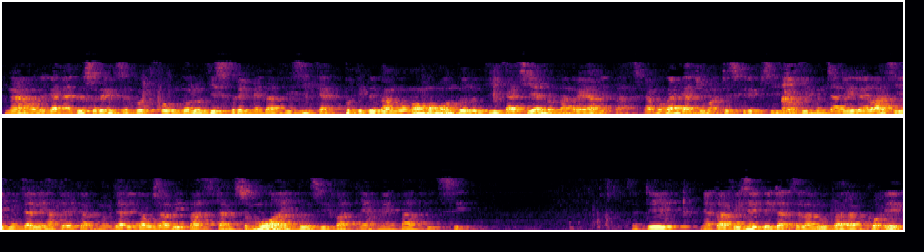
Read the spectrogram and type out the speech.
Nah, oleh karena itu sering disebut ontologi strip metafisika. Begitu kamu ngomong ontologi, kajian tentang realitas. Kamu kan nggak cuma deskripsi, tapi mencari relasi, mencari hakikat, mencari kausalitas, dan semua itu sifatnya metafisik. Jadi metafisik tidak selalu barang goib.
